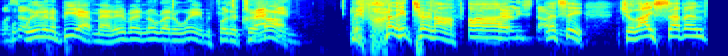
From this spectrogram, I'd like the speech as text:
What's up? where you man? gonna be at, man? Everybody know right away before they turn off. Before they turn off, uh, barely let's see, July 7th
